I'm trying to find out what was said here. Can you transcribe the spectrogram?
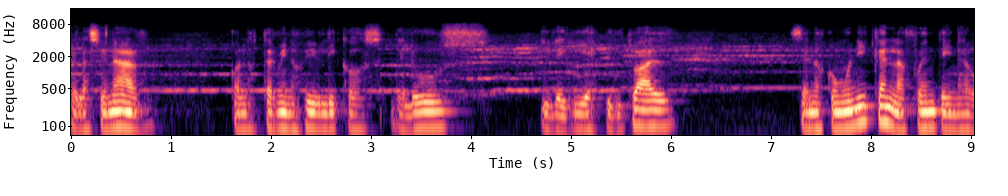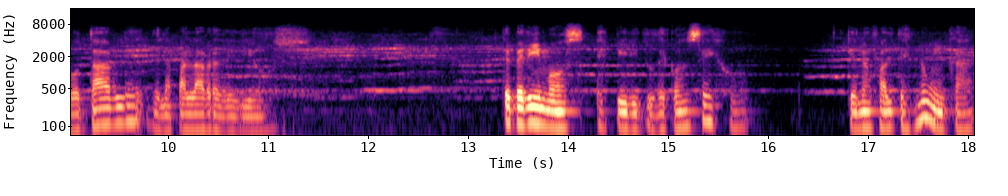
relacionar con los términos bíblicos de luz y de guía espiritual, se nos comunica en la fuente inagotable de la palabra de Dios. Te pedimos, Espíritu de consejo, que no faltes nunca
